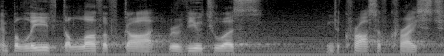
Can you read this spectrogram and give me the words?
and believe the love of God revealed to us in the cross of Christ?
